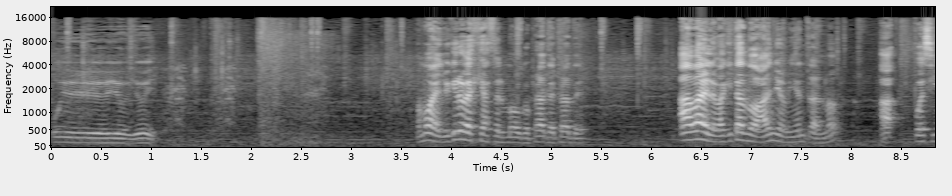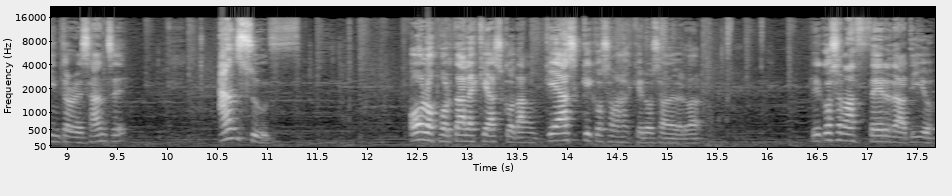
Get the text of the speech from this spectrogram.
Uy, uy, uy, uy, uy. Vamos a ver, yo quiero ver qué hace el moco. Espérate, espérate. Ah, vale, le va quitando daño mientras, ¿no? Ah, pues interesante. Ansuz. Oh, los portales, qué asco dan. Qué asco, qué cosa más asquerosa, de verdad. Qué cosa más cerda, tío.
